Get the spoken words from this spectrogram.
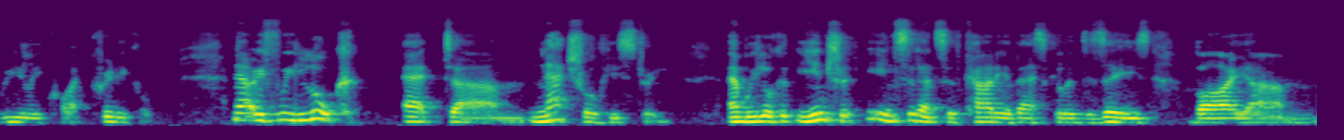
really quite critical. Now, if we look at um, natural history and we look at the incidence of cardiovascular disease by um,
